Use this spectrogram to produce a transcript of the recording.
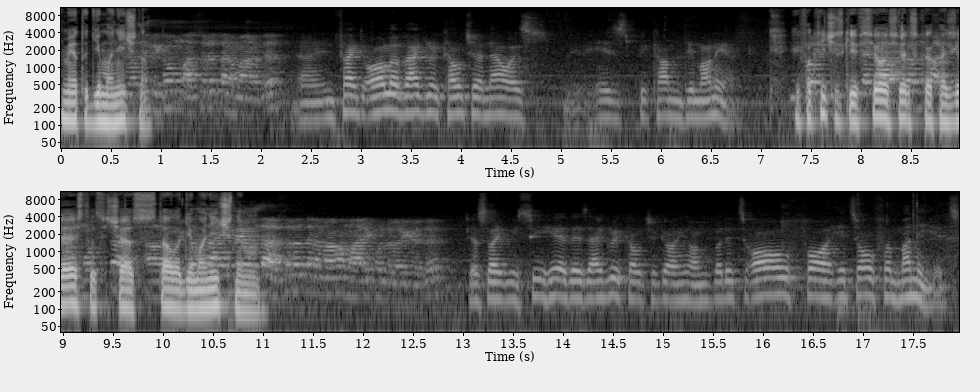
Это демонично. Uh. И фактически все сельское хозяйство сейчас стало демоничным. Just like we see here, there's agriculture going on, but it's all for it's all for money. It's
